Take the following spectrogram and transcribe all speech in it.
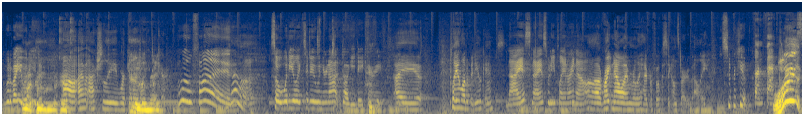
What about you? What do you do? Uh, I'm actually working at doggy daycare. Ooh, fun. Yeah. So what do you like to do when you're not doggy daycaring? I play a lot of video games. nice, nice. What are you playing right now? Uh, right now, I'm really hyper focusing on Stardew Valley. Super cute. Fun fact What?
